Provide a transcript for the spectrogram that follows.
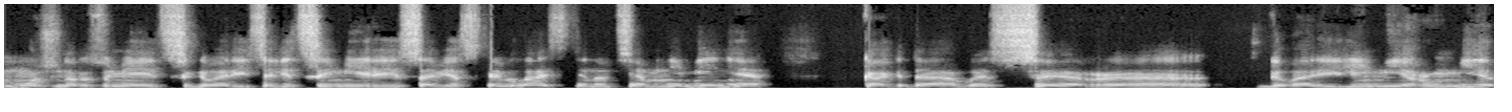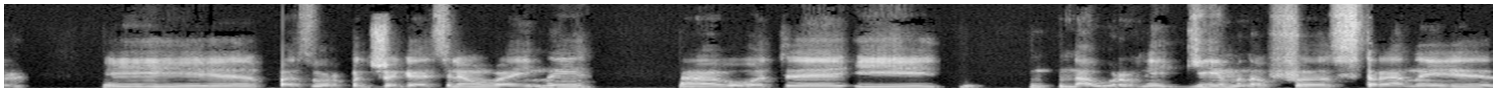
можно, разумеется, говорить о лицемерии советской власти, но тем не менее, когда в СССР э, говорили миру мир и позор поджигателям войны, вот, и на уровне гимнов э, страны,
